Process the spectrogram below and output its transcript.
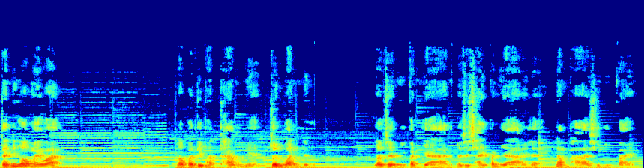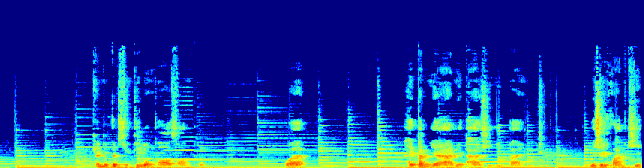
แต่นึกออกไหมว่า เราปฏิบัติธรรมเนี่ย จนวันหนึ่งเราจะมีปัญญา เราจะใช้ปัญญานี่แหละนำพาชีวิตไปอันนี้เป็นสิ่งที่หลวงพ่อสอนผม ว่าให้ปัญญาเนี่ยพาชีวิตไป ไม่ใช่ความคิด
